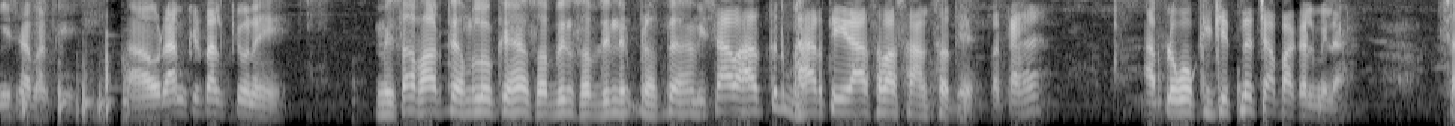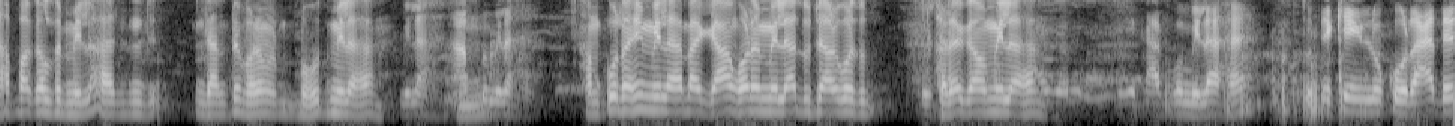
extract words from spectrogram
मीसा भारती। और राम कृपाल क्यों नहीं? मिसा भारती हम लोग के हैं सब दिन सब दिन रहते हैं। मीसा भारती भारतीय राज्यसभा सांसद है। पता है? आप लोगों की कितने चापाकल मिला? है चापाकल तो मिला है जानते भर में बहुत मिला है। मिला है? आपको मिला है? हमको नहीं मिला है भाई गाँव घर में मिला है दो चार गो हरे गाँव मिला है। एक आध को मिला है। तो देखिए इन लोग को राय दे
